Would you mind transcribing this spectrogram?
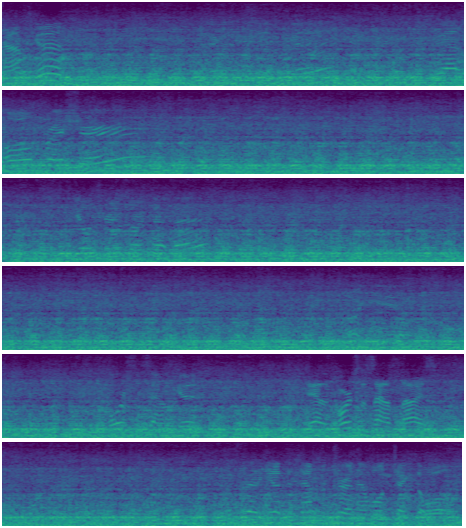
Sounds good. We got oil pressure. Fuel trims aren't that bad. Oh yeah. The Corsa sounds good. Yeah, the Corsa sounds nice. Let's try to get up the temperature and then we'll check the oil.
